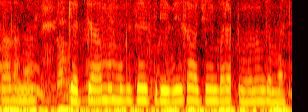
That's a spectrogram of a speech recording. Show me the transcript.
haala bahee fincaa fincaa ol deebi'ee fuula kiyya dhiqadhee buna danfee waan nan baay'ee tanan isheen achi deebi'ee saattiloota kenneefi guyyaas akkasumatti kennaafi galgalan nan kennan. Hiriyoonni kiyya hoggaana caalan gaddaa amma immoo giseen itti deebi'ee isaa wajjin baradhu nan gammade.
